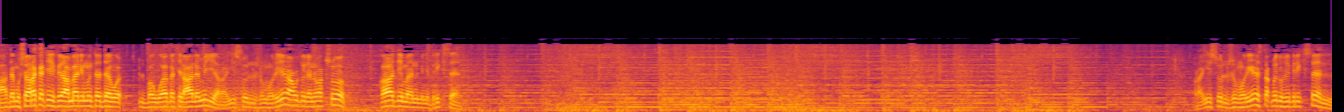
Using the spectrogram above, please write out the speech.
بعد مشاركته في أعمال منتدى البوابة العالمية رئيس الجمهورية يعود إلى نواكشوط قادما من بريكسل رئيس الجمهورية يستقبل في بريكسل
